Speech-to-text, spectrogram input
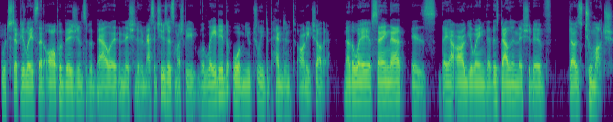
which stipulates that all provisions of a ballot initiative in Massachusetts must be related or mutually dependent on each other. Another way of saying that is they are arguing that this ballot initiative does too much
